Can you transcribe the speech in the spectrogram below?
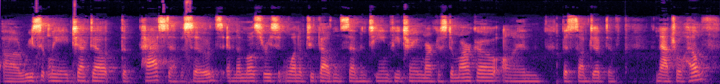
uh, recently checked out the past episodes and the most recent one of 2017 featuring Marcus DeMarco on the subject of natural health.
